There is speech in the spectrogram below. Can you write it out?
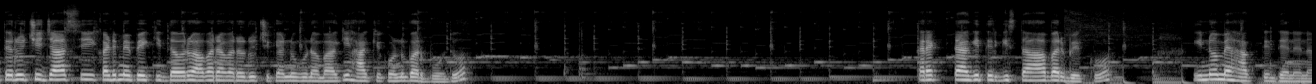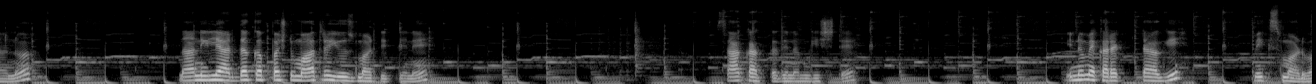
ಮತ್ತು ರುಚಿ ಜಾಸ್ತಿ ಕಡಿಮೆ ಬೇಕಿದ್ದವರು ಅವರವರ ರುಚಿಗೆ ಅನುಗುಣವಾಗಿ ಹಾಕಿಕೊಂಡು ಬರ್ಬೋದು. ಕರೆಕ್ಟಾಗಿ ತಿರುಗಿಸ್ತಾ ಬರಬೇಕು. ಇನ್ನೊಮ್ಮೆ ಹಾಕ್ತಿದ್ದೇನೆ ನಾನು. ನಾನಿಲ್ಲಿ ಅರ್ಧ ಕಪ್ಪಷ್ಟು ಮಾತ್ರ ಯೂಸ್ ಮಾಡ್ತಿದ್ದೇನೆ. ಸಾಕಾಗ್ತದೆ ನಮಗಿಷ್ಟೇ ಇನ್ನೊಮ್ಮೆ ಕರೆಕ್ಟಾಗಿ ಮಿಕ್ಸ್ ಮಾಡುವ.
